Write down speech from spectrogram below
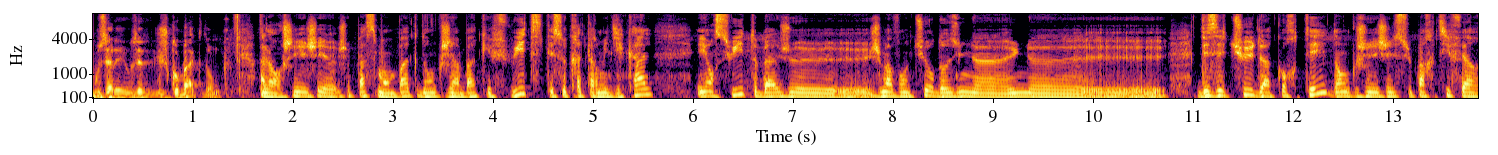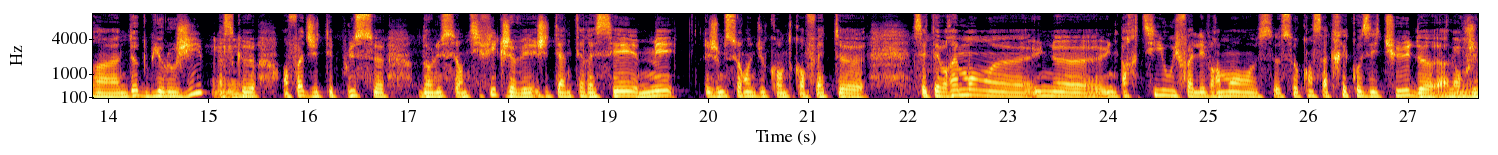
Vous allez, vous êtes jusqu'au bac donc? Alors, j'ai, j'ai- je passe mon bac, donc j'ai un bac F8, c'était secrétaire médical. Et ensuite, bah, je, je m'aventure dans une, une, euh, des études à Corté. Donc, je, je suis partie faire un doc biologie parce que, en fait, j'étais plus dans le scientifique. J'avais, j'étais intéressée, mais je me suis rendu compte qu'en fait, euh, c'était vraiment euh, une, une partie où il fallait vraiment se, se consacrer qu'aux études. Alors, j'ai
